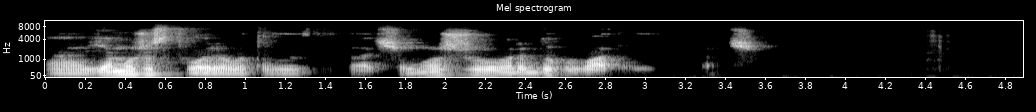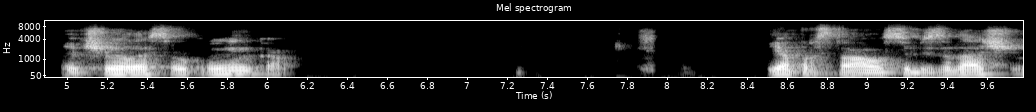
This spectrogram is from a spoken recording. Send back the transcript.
Е, Я можу створювати лист задачі, можу редагувати лист задачі. Якщо я Леся Українка, я проставив собі задачу,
